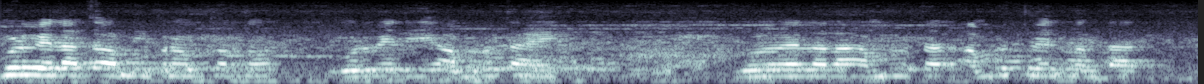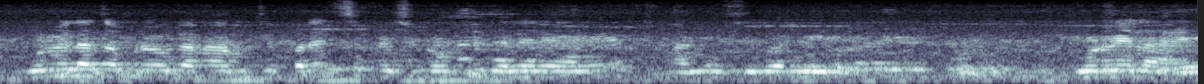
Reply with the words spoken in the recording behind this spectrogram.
गुळवेलाचा आम्ही प्रयोग करतो. गुळवेल हे अमृत आहे. गुळवेलाला अमृत अमृतवेल म्हणतात. गुळवेलाच्या प्रयोगानं आमचे बरेचसे पेशंट ओके झालेले आहे आणि शुगर नाही गुळवेल आहे.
